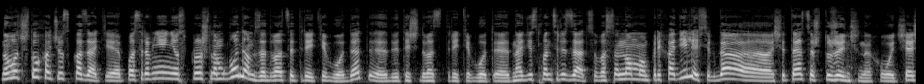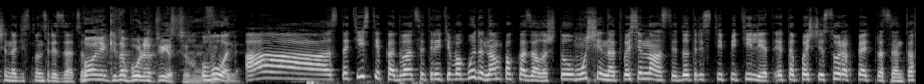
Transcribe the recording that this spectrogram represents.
Но вот что хочу сказать. Э, по сравнению с прошлым годом, за 23 год, да, 2023 год, э, на диспансеризацию в основном приходили, всегда считается, что женщины ходят чаще на диспансеризацию. Но они какие-то более ответственные. Вот. Такие. А статистика 23 года нам показала, что мужчин от 18 до 35 лет это почти 40 45%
